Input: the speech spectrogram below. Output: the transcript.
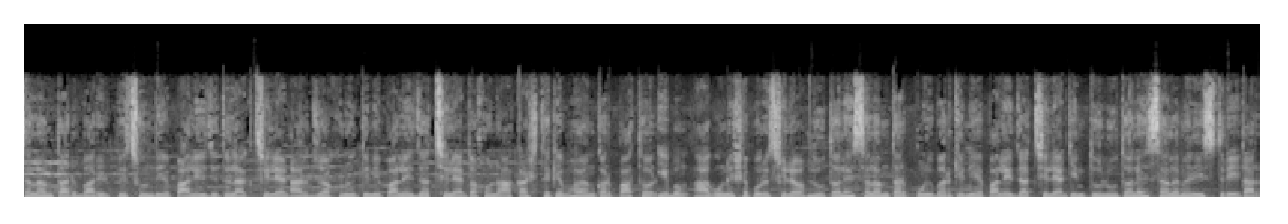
সাল্লাম তার বাড়ির পেছন দিয়ে পালিয়ে যেতে লাগছিলেন। আর যখনই তিনি পালিয়ে যাচ্ছিলেন, তখন আকাশ থেকে ভয়ঙ্কর পাথর এবং আগুন এসে পড়েছিল। লুত সাল্লাম তার পরিবারকে নিয়ে পালিয়ে যাচ্ছিলেন। কিন্তু লুত আলাই সাল্লামের স্ত্রী তার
